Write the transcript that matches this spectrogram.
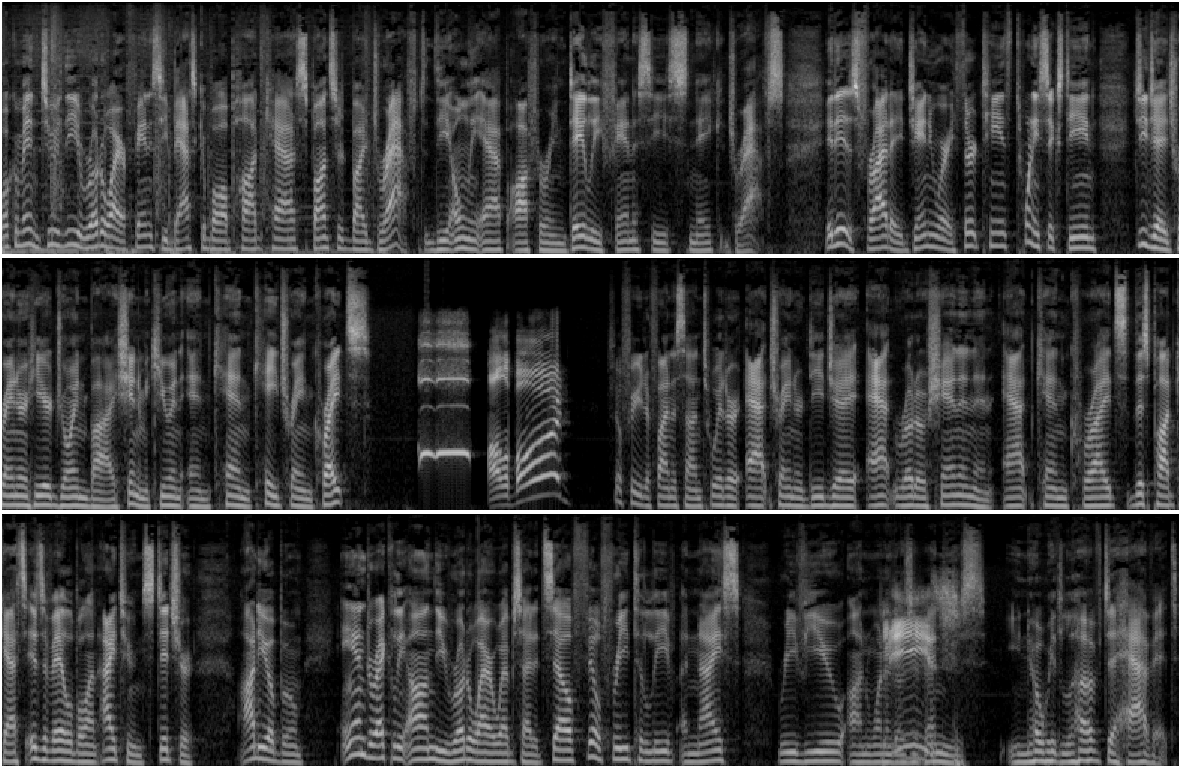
Welcome into the RotoWire Fantasy Basketball Podcast, sponsored by Draft, the only app offering daily fantasy snake drafts. It is Friday, January 13th, 2016. DJ Trainer here, joined by Shannon McKeown and Ken K Train Crites. All aboard! Feel free to find us on Twitter at Trainer DJ, at Roto Shannon, and at Ken Crites. This podcast is available on iTunes, Stitcher, Audio Boom, and directly on the RotoWire website itself. Feel free to leave a nice review on one of those venues. You know we'd love to have it.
